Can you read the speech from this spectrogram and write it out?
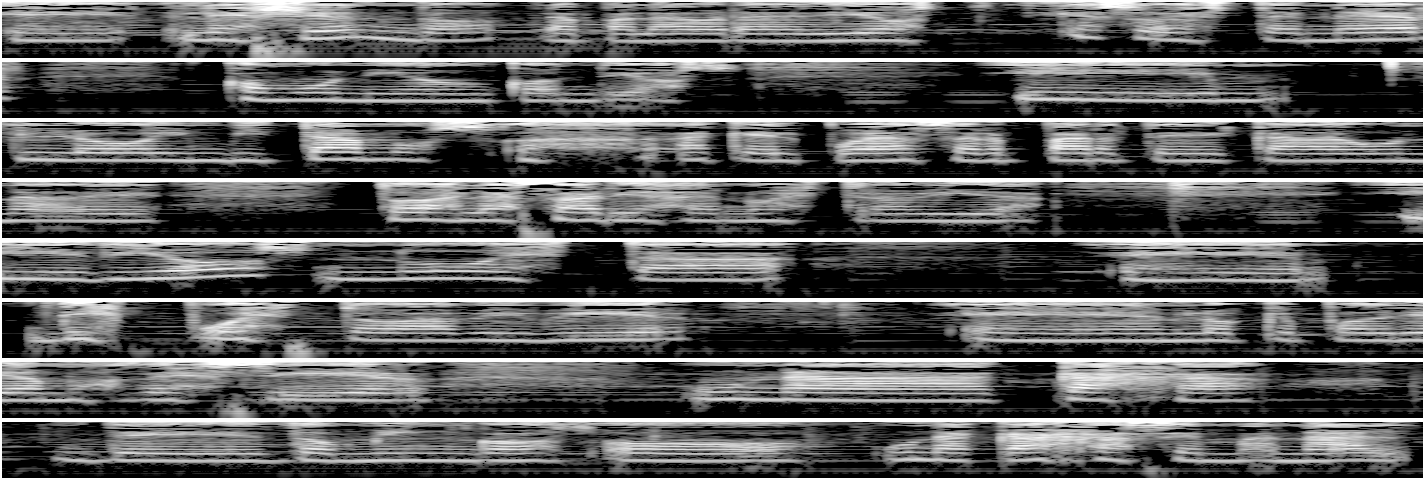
eh, leyendo la palabra de Dios. Eso es tener comunión con Dios. Y lo invitamos a que Él pueda ser parte de cada una de todas las áreas de nuestra vida. Y Dios no está eh, dispuesto a vivir en lo que podríamos decir una caja de domingos o una caja semanal.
